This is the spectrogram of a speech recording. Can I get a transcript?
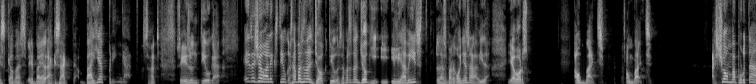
és que vas... Eh, vaya, exacte, vaya pringat, saps? O sigui, és un tio que... És això, Àlex, tio, que s'ha passat el joc, tio, que s'ha passat el joc i, i, i li ha vist les vergonyes a la vida. Llavors, a on vaig? A on vaig? Això em va portar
